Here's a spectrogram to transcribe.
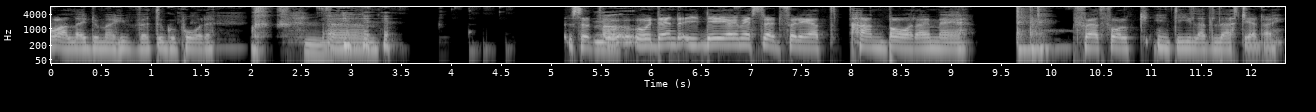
Och alla är dumma i huvudet och går på det. Mm. Ehm, så att, och, och den, det jag är mest rädd för är att han bara är med för att folk inte gillar The Last Jedi.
